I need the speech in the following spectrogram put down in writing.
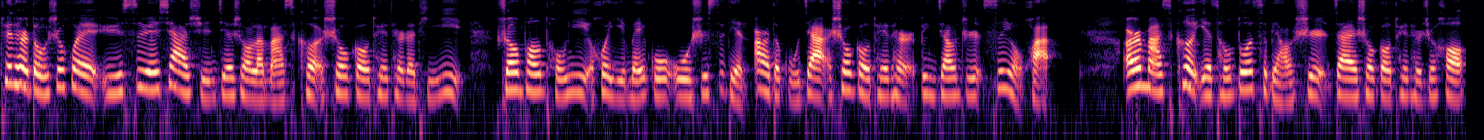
Twitter 董事会于四月下旬接受了马斯克收购 Twitter 的提议，双方同意会以每股五十四点二的股价收购 Twitter，并将之私有化。而马斯克也曾多次表示，在收购 Twitter 之后，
